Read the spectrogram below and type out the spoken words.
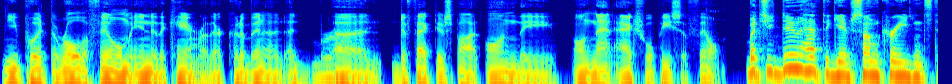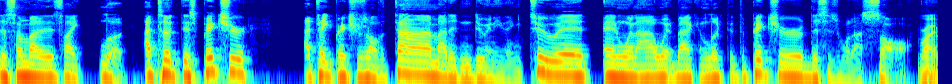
you put the roll of film into the camera. There could have been a, a, a defective spot on the on that actual piece of film. But you do have to give some credence to somebody that's like, look, I took this picture. I take pictures all the time. I didn't do anything to it. And when I went back and looked at the picture, this is what I saw. Right.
